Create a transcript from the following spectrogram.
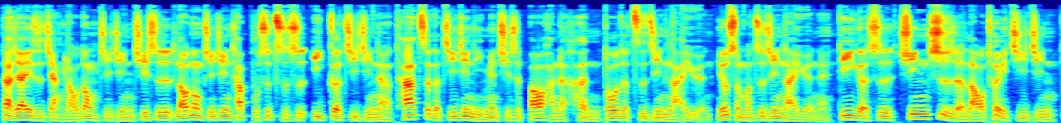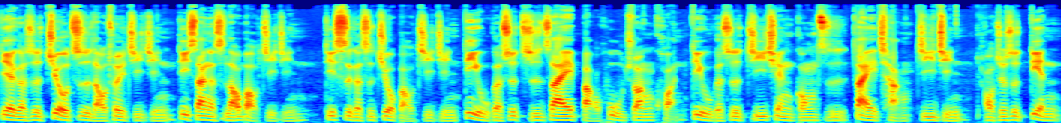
大家一直讲劳动基金，其实劳动基金它不是只是一个基金啊，它这个基金里面其实包含了很多的资金来源。有什么资金来源呢？第一个是新制的劳退基金，第二个是旧制劳退基金，第三个是劳保基金，第四个是旧保基金，第五个是职灾保护专款，第五个是积欠工资代偿基金。哦，就是垫，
